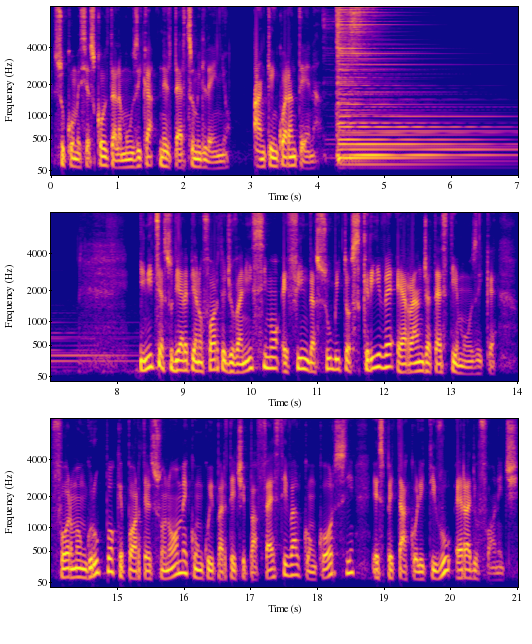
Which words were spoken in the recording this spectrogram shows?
su come si ascolta la musica nel terzo millennio, anche in quarantena. Inizia a studiare pianoforte giovanissimo e fin da subito scrive e arrangia testi e musiche. Forma un gruppo che porta il suo nome con cui partecipa a festival, concorsi e spettacoli tv e radiofonici.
